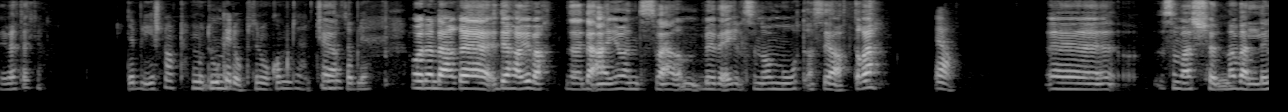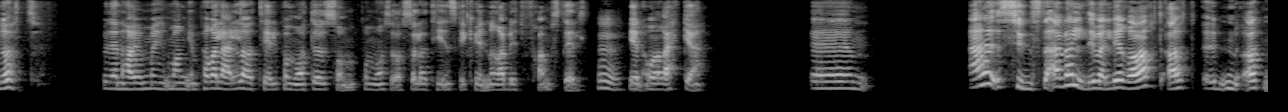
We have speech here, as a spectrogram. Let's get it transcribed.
Det vet jeg ikke. Det blir snart. Nå tok jeg det opp, så nå kommer det, kommer Ja. det til å bli. Og den der eh, Det har jo vært Det er jo en svær bevegelse nå mot asiatere. Ja. eh, som jeg skjønner veldig godt. For den har jo mange paralleller til på en måte som på en måte også latinske kvinner har blitt fremstilt Mm. i en årrekke. Eh, jeg syns det er veldig, veldig rart at, at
